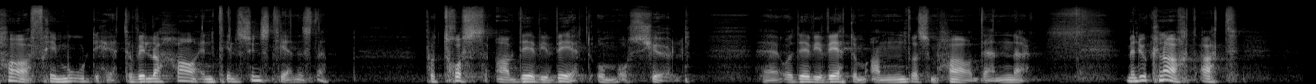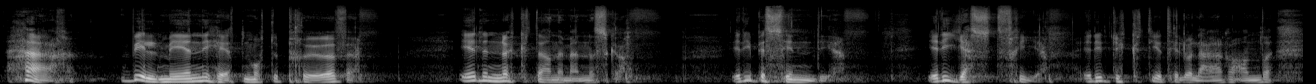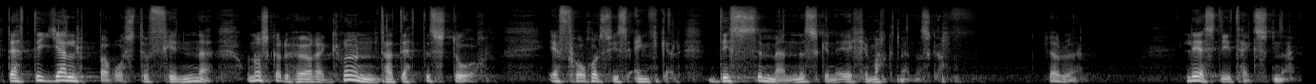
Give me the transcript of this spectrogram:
ha frimodighet til å ville ha en tilsynstjeneste på tross av det vi vet om oss sjøl, og det vi vet om andre som har denne. Men det er jo klart at her vil menigheten måtte prøve. Er det nøkterne mennesker? Er de besindige? Er de gjestfrie? Er de dyktige til å lære andre? Dette hjelper oss til å finne og nå skal du høre, Grunnen til at dette står, er forholdsvis enkel. Disse menneskene er ikke maktmennesker. Ser du det? Les de tekstene.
